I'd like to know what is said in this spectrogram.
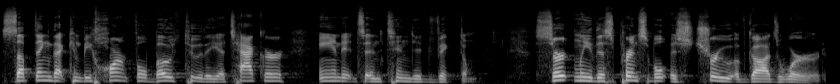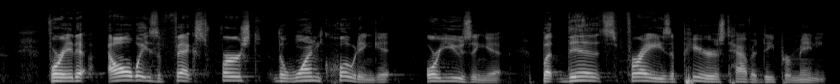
something that can be harmful both to the attacker and its intended victim. Certainly, this principle is true of God's word, for it always affects first the one quoting it or using it, but this phrase appears to have a deeper meaning.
